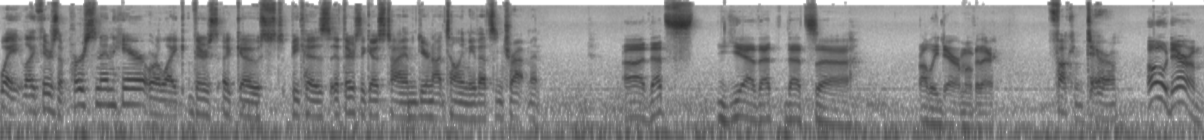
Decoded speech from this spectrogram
Wait, like there's a person in here, or like there's a ghost? Because if there's a ghost tie-in, you're not telling me that's entrapment. Uh, that's yeah, that that's uh probably Darum over there. Fucking Darum. Oh, Darum.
